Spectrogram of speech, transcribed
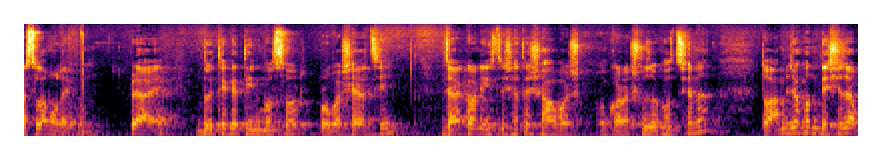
আসসালামু আলাইকুম। প্রায় দুই থেকে তিন বছর প্রবাসে আছি। যার কারণে স্ত্রীর সাথে সহবাস করার সুযোগ হচ্ছে না। তো আমি যখন দেশে যাব,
